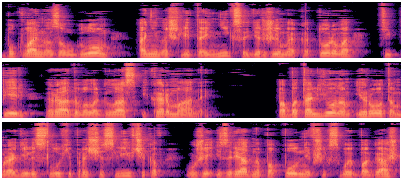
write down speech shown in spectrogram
буквально за углом, они нашли тайник, содержимое которого теперь радовало глаз и карманы. По батальонам и ротам бродили слухи про счастливчиков, уже изрядно пополнивших свой багаж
